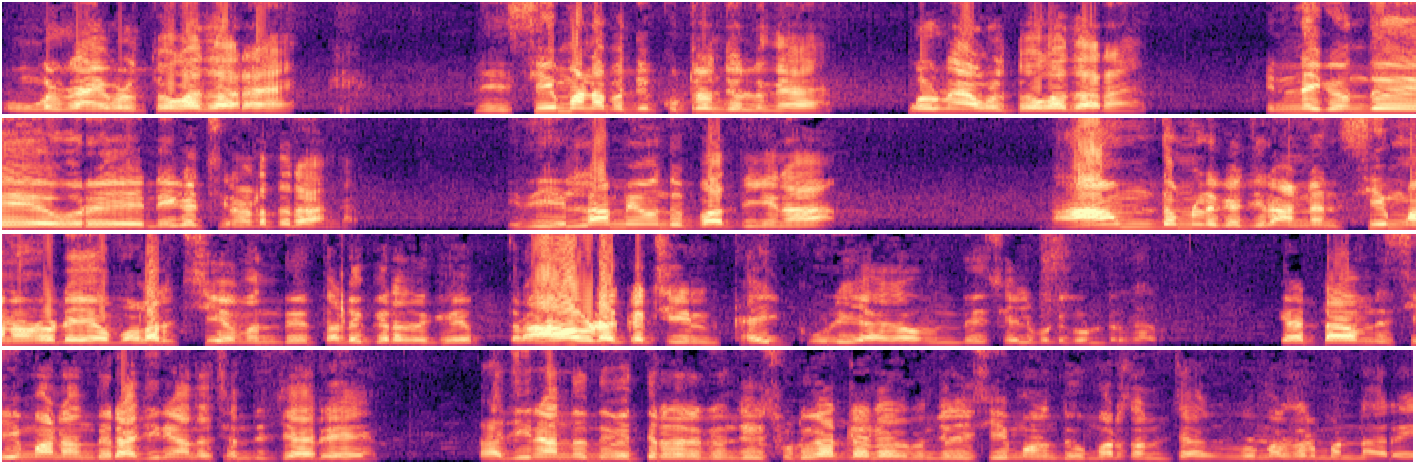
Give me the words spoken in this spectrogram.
உங்களுக்கு நான் இவ்வளோ தொகை தரேன். நீ சீமானை பற்றி குற்றம் சொல்லுங்கள் உங்களுக்கு நான் இவ்வளோ தொகை தரேன். இன்றைக்கி வந்து ஒரு நிகழ்ச்சி நடத்துகிறாங்க இது எல்லாமே வந்து பார்த்தீங்கன்னா நாம் தமிழர் கட்சியில் அண்ணன் சீமானனுடைய வளர்ச்சியை வந்து தடுக்கிறதுக்கு திராவிட கட்சியின் கைக்கூலியாக வந்து செயல்பட்டு கொண்டிருக்கார். கேட்டால் வந்து சீமான் வந்து ரஜினிகாந்தை சந்திச்சார். ரஜினிகாந்த் வந்து வெத்திர இருக்குன்னு சொல்லி சுடுகாட்டில் இருக்குன்னு சொல்லி சீமான் வந்து விமர்சனம் விமர்சனம் பண்ணார்.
